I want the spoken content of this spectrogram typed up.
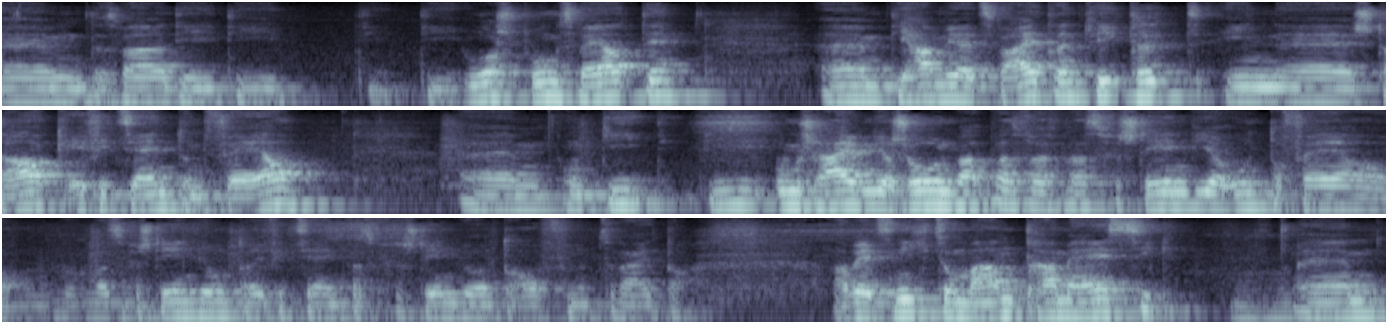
Ähm, das waren die, die, die, die Ursprungswerte. Ähm, die haben wir jetzt weiterentwickelt in äh, stark, effizient und fair. Ähm, und die, die umschreiben wir schon, was, was, was verstehen wir unter fair, was verstehen wir unter effizient, was verstehen wir unter offen und so weiter. Aber jetzt nicht so mantramäßig. Mhm. Ähm,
